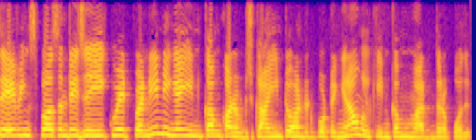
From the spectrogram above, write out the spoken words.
சேவிங்ஸ் பர்சன்டேஜை ஈக்குவேட் பண்ணி நீங்கள் இன்கம் கண்டுபிடிச்சிக்கலாம். இன்டூ ஹண்ட்ரட் போட்டிங்கன்னா உங்களுக்கு இன்கம் மறந்துட போகுது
